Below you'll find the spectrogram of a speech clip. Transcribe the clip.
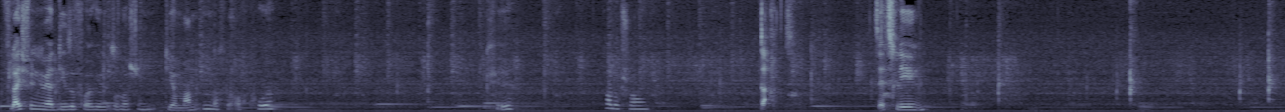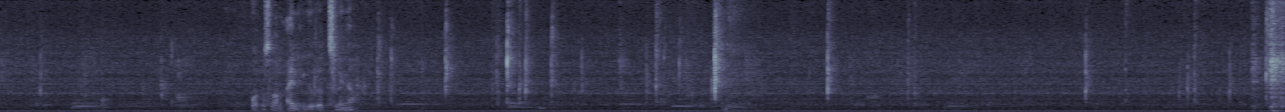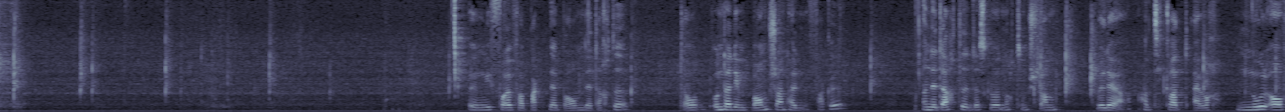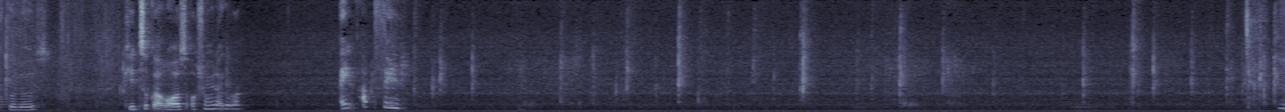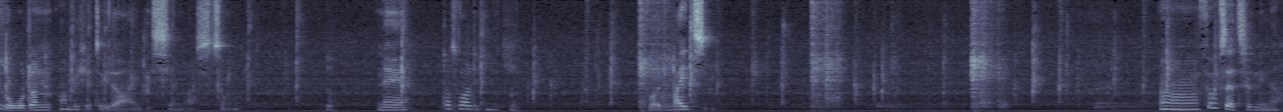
Vielleicht finden wir diese Folge sogar schon Diamanten, das wäre auch cool. Okay. Hallo schauen. Da. Setzling. Das waren einige Setzlinge. Irgendwie voll verbackt der Baum. Der dachte, da unter dem Baum stand halt eine Fackel. Und der dachte, das gehört noch zum Stamm. Weil der hat sich gerade einfach null aufgelöst. Okay, Zuckerrohr ist auch schon wieder gewachsen. Ein Apfel. So, dann habe ich jetzt wieder ein bisschen was zum. Nee, das wollte ich nicht. Ich wollte Weizen. Fünf Setzlinge.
